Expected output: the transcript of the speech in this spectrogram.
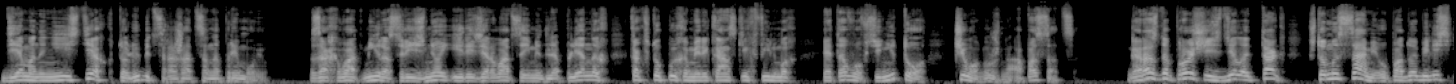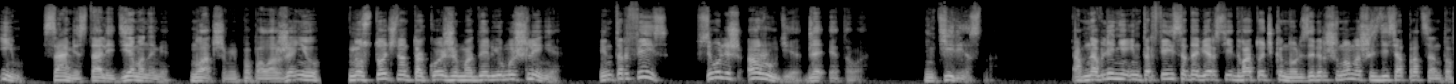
Демоны не из тех, кто любит сражаться напрямую. Захват мира с резней и резервациями для пленных, как в тупых американских фильмах, это вовсе не то, чего нужно опасаться. Гораздо проще сделать так, что мы сами уподобились им, сами стали демонами, младшими по положению, но с точно такой же моделью мышления. Интерфейс – всего лишь орудие для этого. Интересно. Обновление интерфейса до версии 2.0 завершено на 60%.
